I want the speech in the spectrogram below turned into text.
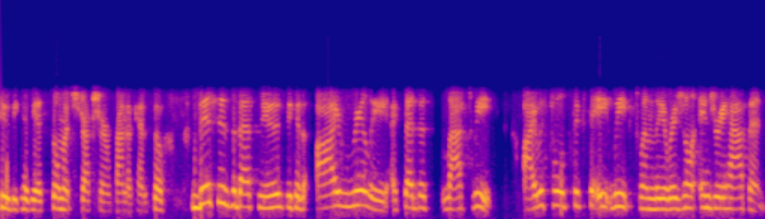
too, because he has so much structure in front of him. So this is the best news because I really, I said this last week. I was told six to eight weeks when the original injury happened,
